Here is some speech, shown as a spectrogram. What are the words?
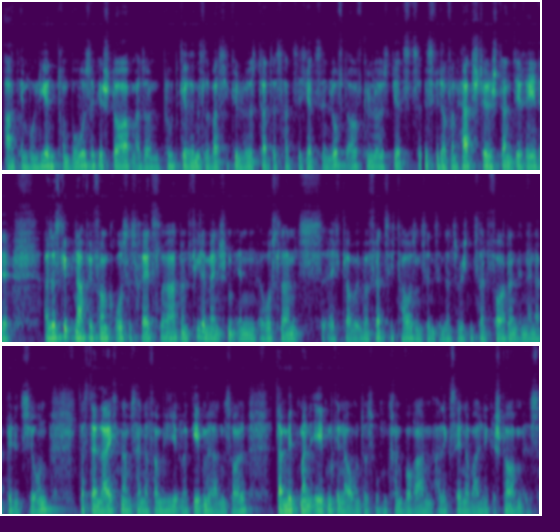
Art embolierenden Thrombose gestorben, also ein Blutgerinnsel, was sich gelöst hat. Das hat sich jetzt in Luft aufgelöst. Jetzt ist wieder von Herzstillstand die Rede. Also es gibt nach wie vor ein großes Rätselraten und viele Menschen in Russland, ich glaube über 40.000 sind es in der Zwischenzeit, fordern in einer Petition, dass der Leichnam seiner Familie übergeben werden soll, damit man eben genau untersuchen kann, woran Alexei Nawalny gestorben ist.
